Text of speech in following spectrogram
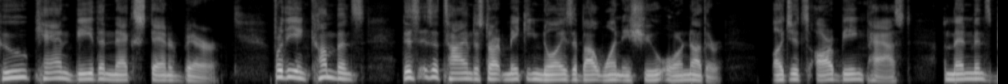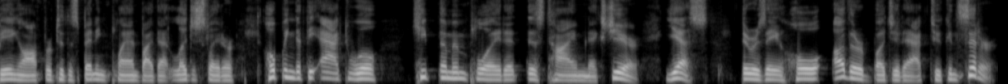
who can be the next standard bearer. For the incumbents, this is a time to start making noise about one issue or another. Budgets are being passed, amendments being offered to the spending plan by that legislator, hoping that the act will keep them employed at this time next year. Yes, there is a whole other budget act to consider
